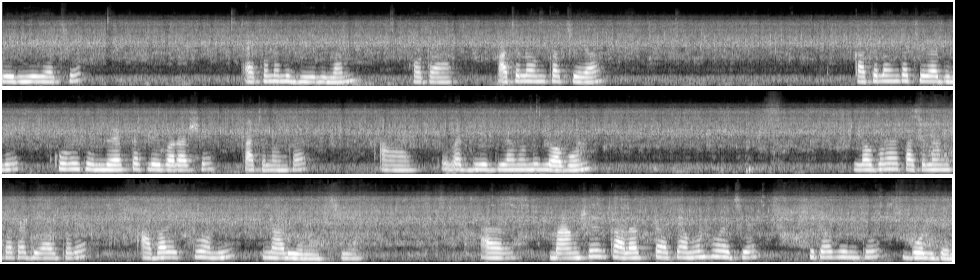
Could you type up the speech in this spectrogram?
বেরিয়ে গেছে। এখন আমি দিয়ে দিলাম কটা কাঁচা লঙ্কা চেরা। কাঁচা লঙ্কা চেরা দিলে খুবই সুন্দর একটা ফ্লেভার আসে কাঁচা লঙ্কার। আর এবার দিয়ে দিলাম আমি লবণ। লবণ আর কাঁচা লঙ্কাটা দেওয়ার পরে আবার একটু আমি নাড়িয়ে নিচ্ছি। আর মাংসের কালারটা কেমন হয়েছে সেটাও কিন্তু বলবেন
